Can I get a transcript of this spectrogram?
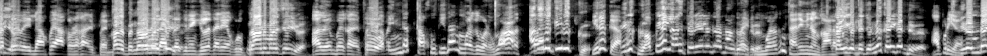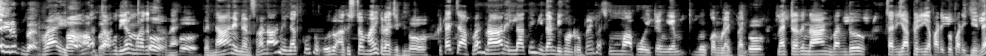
தெரியும் போய் அதை. பிரச்சனைக்குள்ள தரையா கொடுப்பேன். நானும் அதை செய்வேன். அதையும் போய் கதைப்பேன். அப்ப இந்த தகுதி தான் உங்களுக்கு வேணும். உங்களுக்கு அது தகுதி எனக்கு இருக்கு. இருக்கு இருக்கு. அப்பயே எனக்கு தெரியலன்னு நான். கேட்கிறேன் உங்களுக்கும் கை காலம் கட்ட சொன்னா கை கட்டுவேன். அப்படியா? இரண்டா இருப்பேன். ரைட். தகுதிகள் உங்களுக்கு தேவை. நான் என்னன்னு சொன்னா நான் எனக்கு ஒரு அதிர்ஷ்டம் மாதிரி கிடைச்சிட்டு கிடைச்ச அப்புறம் நான் எல்லாத்தையும் இதாண்டி கொண்டிருப்பேன் இப்ப சும்மா போயிட்டு எங்கேயும் மூக்க நுழைப்பேன். மற்றது நான் வந்து சரியா பெரிய படிப்பு படிக்கல.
